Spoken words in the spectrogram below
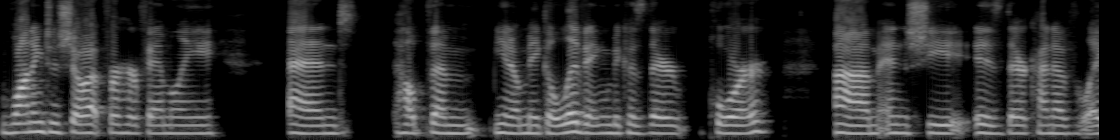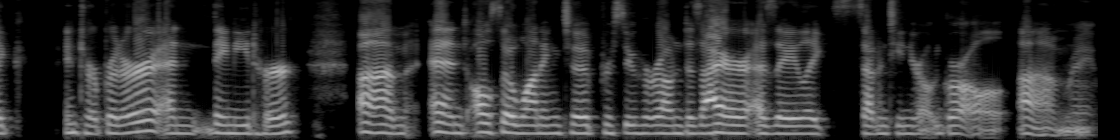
wanting to show up for her family and help them you know make a living because they're poor um, and she is their kind of like interpreter and they need her. Um and also wanting to pursue her own desire as a like 17 year old girl. Um right.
